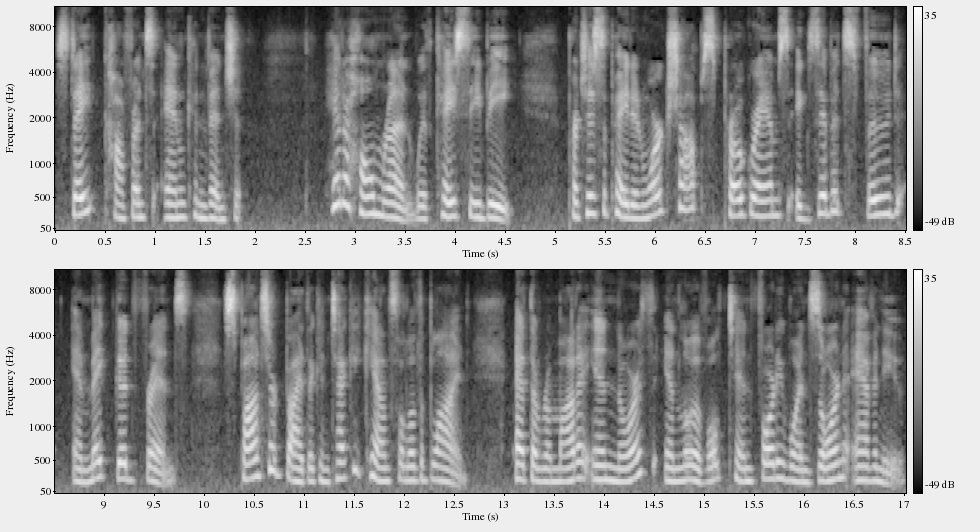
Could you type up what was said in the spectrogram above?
State Conference and Convention. Hit a home run with KCB. Participate in workshops, programs, exhibits, food, and make good friends. Sponsored by the Kentucky Council of the Blind at the Ramada Inn North in Louisville, 1041 Zorn Avenue.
